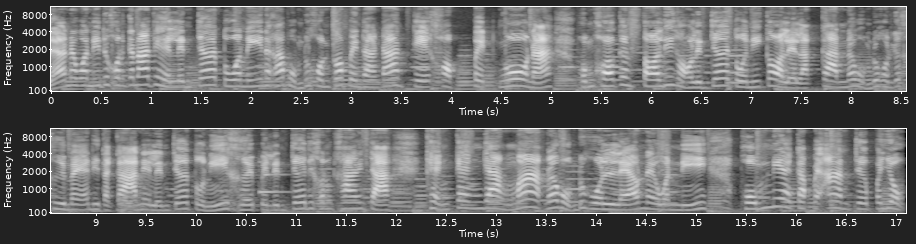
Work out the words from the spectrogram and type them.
แล้วในวันนี้ทุกคนก็น่าจะเห็นเลนเจอร์ตัวนี้นะครับผมทุกคนก็เป็นทางด้านเจคอบเป็ดโง่นะ ผมขอกันสตอรี่ของเลนเจอร์ตัวนี้ก่อนเลยละกันนะผมทุกคนก็คือในอดีตการเนี่ยเลนเจอร์ตัวนี้เคยเป็นเลนเจอร์ที่ค่อนข้างที่จะแข็งแกร่งอย่างมากนะผมทุกคนแล้วในวันนี้ ผมเนี่ยกลับไปอ่านเจอประโยค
